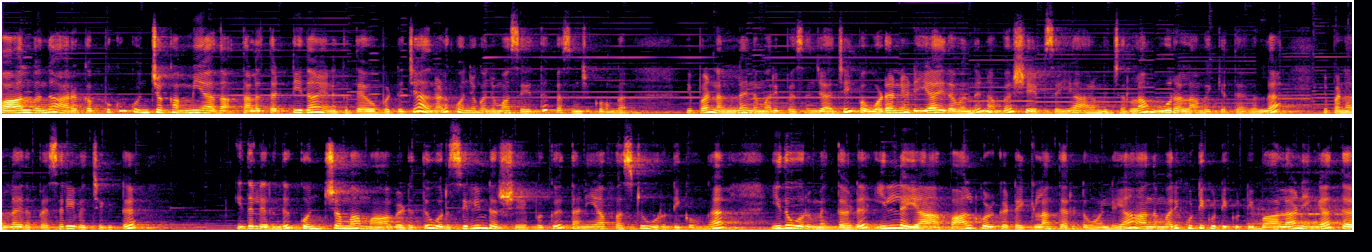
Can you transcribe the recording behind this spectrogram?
பால் வந்து அரை கப்புக்கும் கொஞ்சம் கம்மியாக தான் தலை தட்டி தான் எனக்கு தேவைப்பட்டுச்சு. அதனால் கொஞ்சம் கொஞ்சமாக சேர்த்து பிசைஞ்சிக்கோங்க. இப்போ நல்லா இந்த மாதிரி பிசைஞ்சாச்சு. இப்போ உடனடியாக இதை வந்து நம்ம ஷேப் செய்ய ஆரம்பிச்சிடலாம். ஊரெல்லாம் வைக்க தேவையில்ல. இப்போ நல்லா இதை பெசரி வச்சுக்கிட்டு இதிலிருந்து கொஞ்சமாக மாவு எடுத்து ஒரு சிலிண்டர் ஷேப்புக்கு தனியாக ஃபஸ்ட்டு உருட்டிக்கோங்க. இது ஒரு மெத்தடு இல்லையா? பால் கொழுக்கட்டைக்கெலாம் திரட்டுவோம் இல்லையா? அந்த மாதிரி குட்டி குட்டி குட்டி பாலாக நீங்கள் த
